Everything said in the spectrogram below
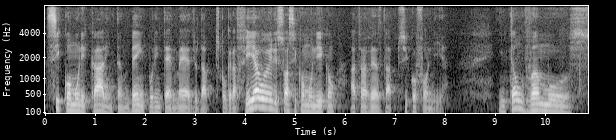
se comunicarem também por intermédio da psicografia ou eles só se comunicam através da psicofonia? Então vamos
